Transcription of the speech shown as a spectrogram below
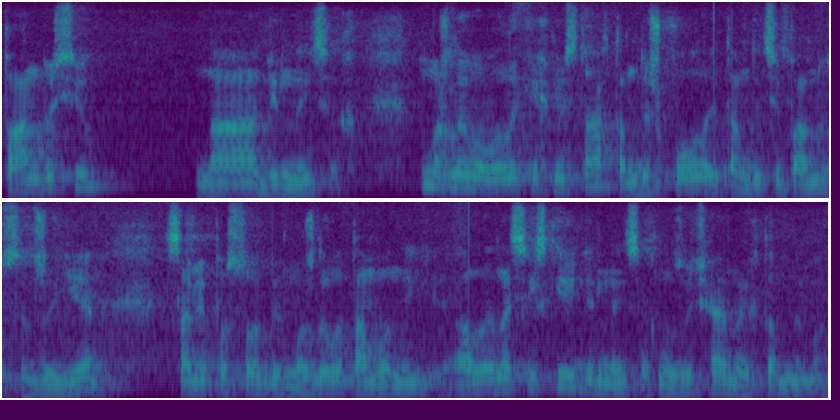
пандусів на дільницях. Ну, можливо, в великих містах, там, де школи, там, де ці пандуси вже є, самі по собі, можливо, там вони є. Але на сільських дільницях, ну, звичайно, їх там немає.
